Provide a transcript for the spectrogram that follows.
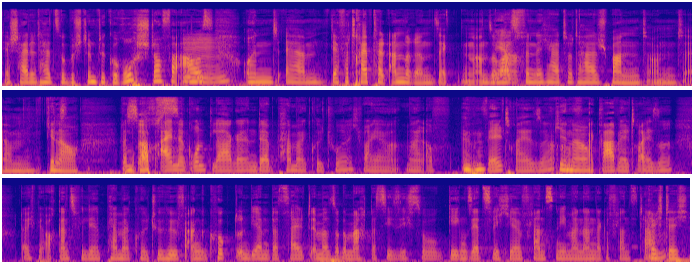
der scheidet halt so bestimmte Geruchsstoffe aus und ähm, der vertreibt halt andere Insekten. Und sowas Ja. finde ich halt total spannend. Und ähm, genau. Das ist auch eine Grundlage in der Permakultur. Ich war ja mal auf ähm, mhm. Weltreise, genau. auf Agrarweltreise. Da habe ich mir auch ganz viele Permakulturhöfe angeguckt und die haben das halt immer so gemacht, dass sie sich so gegensätzliche Pflanzen nebeneinander gepflanzt haben. Richtig.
